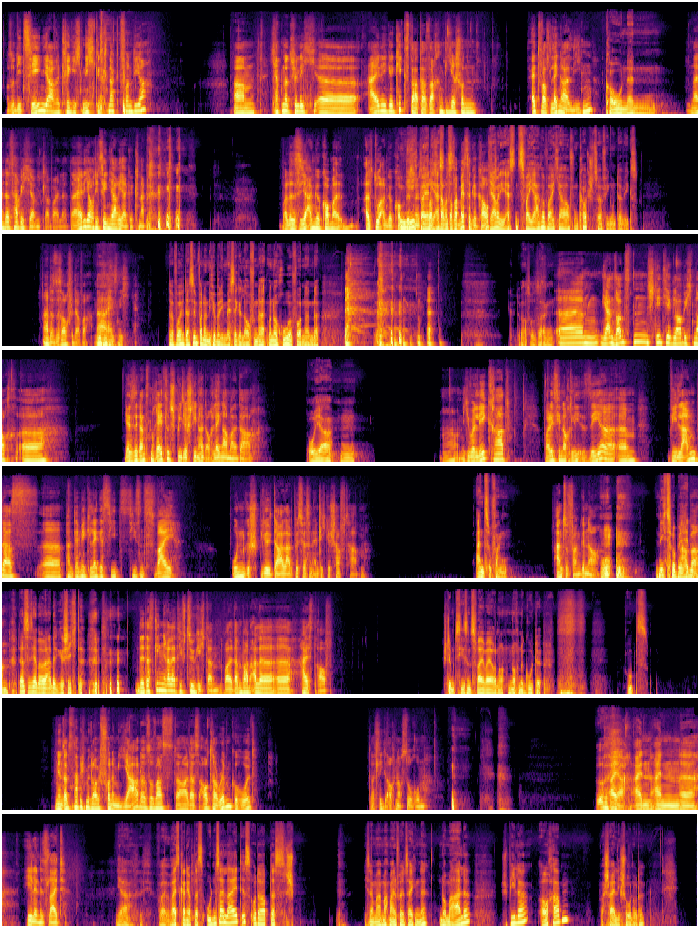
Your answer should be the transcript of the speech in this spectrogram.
Also die zehn Jahre kriege ich nicht geknackt von dir. Ähm, ich habe natürlich äh, einige Kickstarter-Sachen, die hier schon etwas länger liegen. Conan. Nein, das habe ich ja mittlerweile. Da hätte ich auch die zehn Jahre ja geknackt. Weil das ist ja angekommen, als du angekommen nee, bist. Du hast ja damals auf der Messe gekauft. Ja, aber die ersten zwei Jahre war ich ja auf dem Couchsurfing unterwegs. Ah, das ist auch wieder wahr. Nein, ist nicht. Da, da sind wir noch nicht über die Messe gelaufen, da hat man noch Ruhe voneinander. Könnte man auch so sagen. Ähm, ja, ansonsten steht hier, glaube ich, noch. Äh, ja, diese ganzen Rätselspiele stehen halt auch länger mal da. Oh ja. Hm. Und ich überlege gerade, weil ich sie noch sehe, ähm, wie lang das äh, Pandemic Legacy Season 2 ungespielt da lag, bis wir es dann endlich geschafft haben. Anzufangen. Anzufangen, genau. Nicht zu beenden. Aber das ist ja noch eine andere Geschichte. ne, das ging relativ zügig dann, weil dann waren alle äh, heiß drauf. Stimmt, Season 2 war ja auch noch, noch eine gute. Ups. Nee, ansonsten habe ich mir, glaube ich, vor einem Jahr oder sowas da mal das Outer Rim geholt. Das liegt auch noch so rum. Ah ja, ein, ein äh, elendes Leid. Ja, ich weiß gar nicht, ob das unser Leid ist oder ob das, ich sag mal, mach mal Anführungszeichen, ne? Normale Spieler auch haben? Wahrscheinlich schon, oder?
